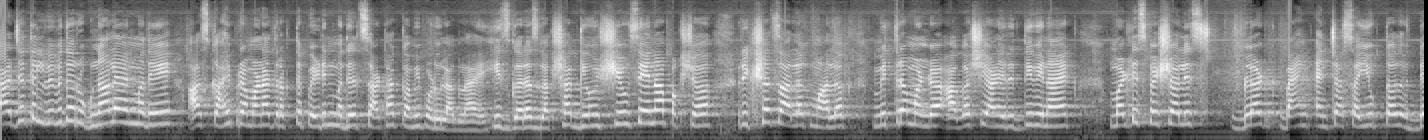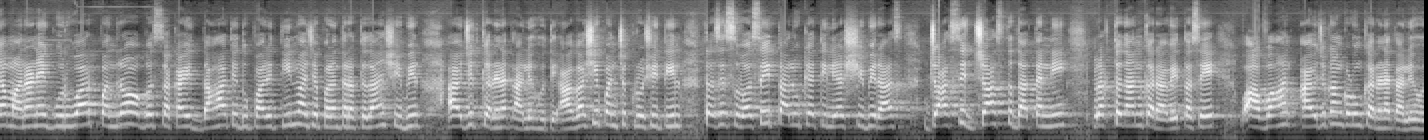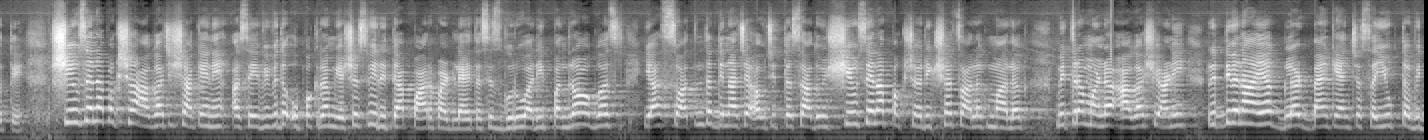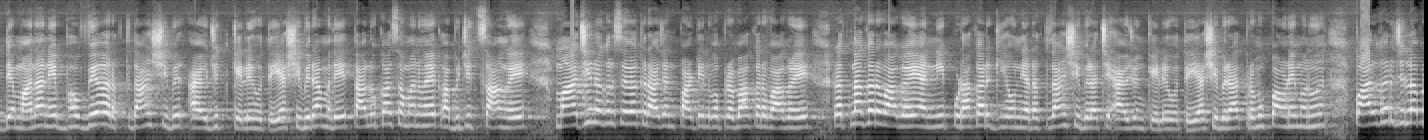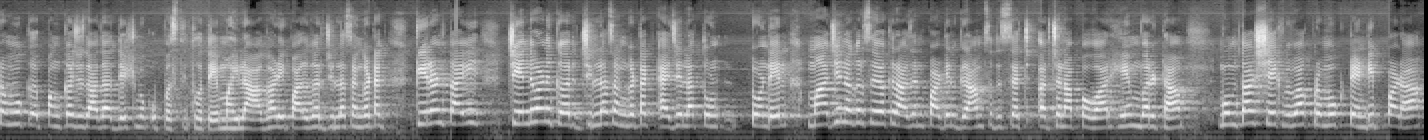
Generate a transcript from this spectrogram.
राज्यातील विविध रुग्णालयांमध्ये आज काही प्रमाणात रक्तपेढींमधील साठा कमी पडू लागला आहे. हीच गरज लक्षात घेऊन शिवसेना पक्ष रिक्षा चालक मालक मित्रमंडळ आगाशी आणि रिद्धिविनायक मल्टीस्पेशालिस्ट ब्लड बँक यांच्या संयुक्त विद्यमानाने गुरुवार पंधरा ऑगस्ट सकाळी दहा ते दुपारी तीन वाजेपर्यंत रक्तदान शिबिर आयोजित करण्यात आले होते. आगाशी पंचक्रोशीतील तसेच वसई तालुक्यातील या शिबिरास जास्तीत जास्त दात्यांनी रक्तदान करावे तसे आवाहन आयोजकांकडून करण्यात आले होते. शिवसेना पक्ष आगाची शाखेने असे विविध उपक्रम यशस्वीरित्या पार पाडले आहेत. तसेच गुरुवारी पंधरा ऑगस्ट या स्वातंत्र्य दिनाचे औचित्य साधून शिवसेना पक्ष रिक्षा चालक मालक मित्रमंडळ आगाशी आणि रिद्धिविनायक ब्लड बँक यांच्या संयुक्त विद्यमानाने भव्य रक्तदान शिबिर आयोजित केले होते. या शिबिरामध्ये तालुका समन्वयक अभिजित सांगळे माजी नगरसेवक राजन पाटील व प्रभाकर वागळे रत्नाकर वागळे यांनी पुढाकार घेऊन या रक्तदान शिबिराचे आयोजन केले होते. या शिबिरात प्रमुख पाहुणे म्हणून पालघर जिल्हा प्रमुख पंकजदादा देशमुख उपस्थित होते. महिला आघाडी पालघर जिल्हा संघटक किरणताई चेंदवणकर जिल्हा संघटक ॲजेला तोंडेल माजी नगरसेवक राजन पाटील ग्राम सदस्य अर्चना पवार हेमवरठा मुमताज शेख विभाग प्रमुख टेंडीपाडा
